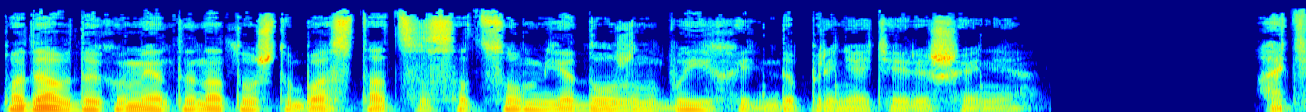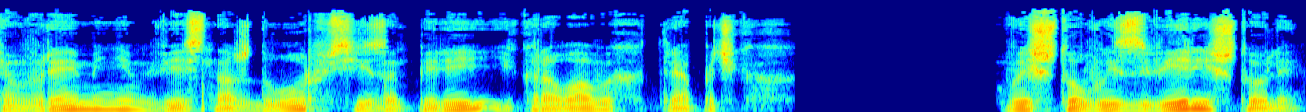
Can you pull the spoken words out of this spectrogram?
Подав документы на то, чтобы остаться с отцом, я должен выехать до принятия решения. А тем временем весь наш двор в сизом пере и кровавых тряпочках. «Вы что, вы звери, что ли?»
